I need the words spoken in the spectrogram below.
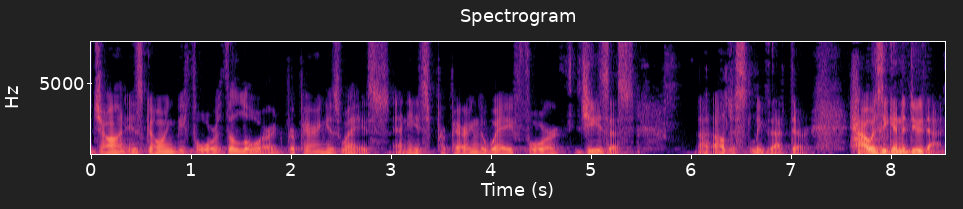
John is going before the Lord, preparing his ways, and he's preparing the way for Jesus. I'll just leave that there. How is he going to do that?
